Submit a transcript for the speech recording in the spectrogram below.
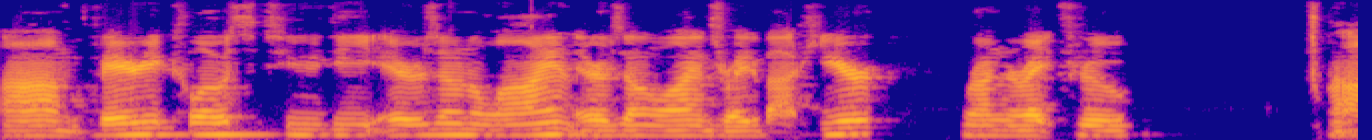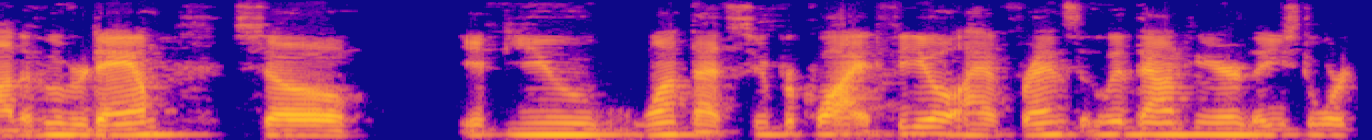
um, very close to the Arizona line. The Arizona line's right about here, running right through uh, the Hoover Dam. So if you want that super quiet feel, I have friends that live down here. They used to work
